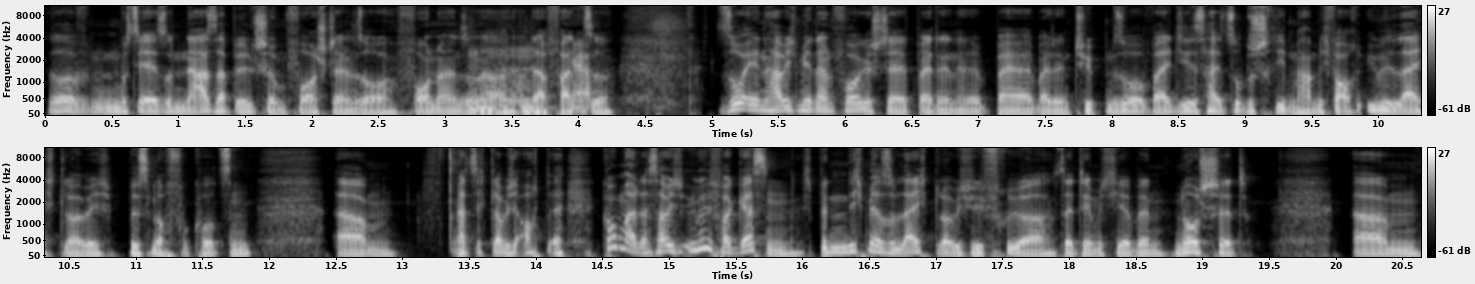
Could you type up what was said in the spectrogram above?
So, man muss dir ja so einen NASA-Bildschirm vorstellen, so vorne an so einer, Mhm, an der Wand. ja. So. So einen habe ich mir dann vorgestellt bei den, äh, bei, bei den Typen so, weil die es halt so beschrieben haben. Ich war auch übel leichtgläubig, bis noch vor kurzem. Ähm, hat sich, glaube ich, auch. Äh, guck mal, das habe ich übel vergessen. Ich bin nicht mehr so leichtgläubig wie früher, seitdem ich hier bin. No shit. Ähm,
